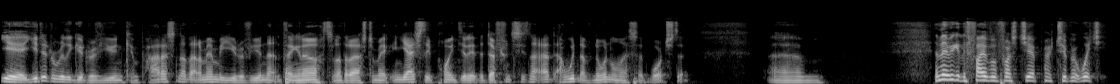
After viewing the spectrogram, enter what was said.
yeah, you did a really good review in comparison of that. I remember you reviewing that and thinking, oh, it's another astromech, and you actually pointed out the differences. And I, I wouldn't have known unless I'd watched it. Um, and then we get the 501st Jetpack Trooper, which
